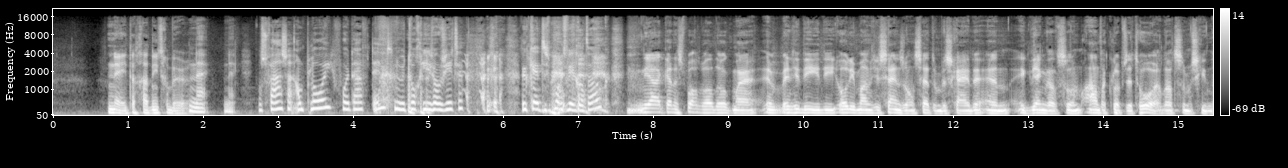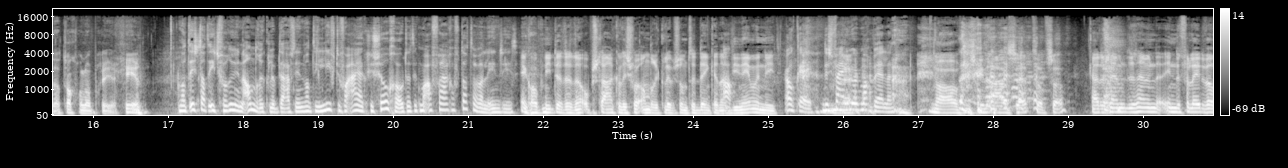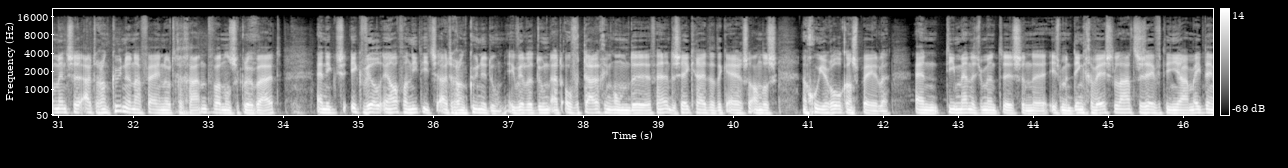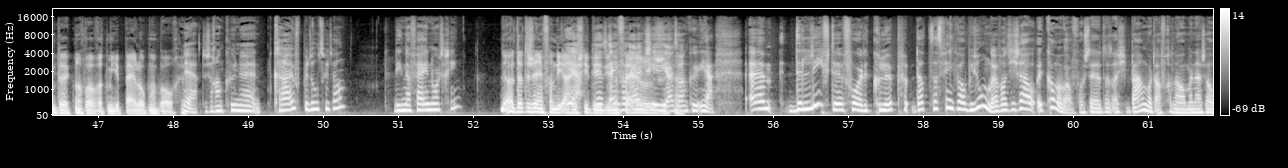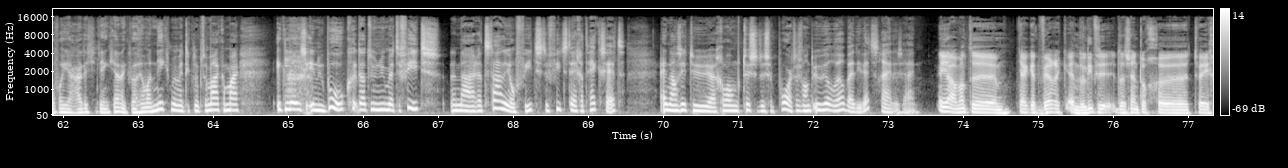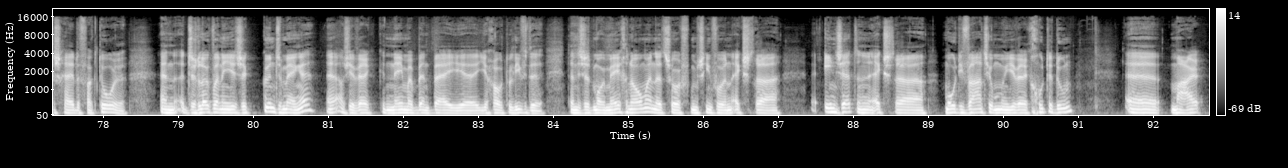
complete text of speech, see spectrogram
Nee, dat gaat niet gebeuren. Nee, nee. Was fase employ voor David Dent, nu we toch hier zo zitten? U kent de sportwereld ook? Ja, ik ken de sportwereld ook. Maar eh, weet je, die, die oliemannetjes zijn zo ontzettend bescheiden. En ik denk dat ze een aantal clubs dit horen... dat ze misschien daar toch wel op reageren. Want is dat iets voor u een andere club, David? Want die liefde voor Ajax is zo groot dat ik me afvraag of dat er wel in zit. Ik hoop niet dat het een obstakel is voor andere clubs om te denken... dat oh. die nemen we niet. Oké, dus Feyenoord mag bellen. Nou, misschien AZ of zo. Ja, er zijn, er zijn in het verleden wel mensen uit rancune naar Feyenoord gegaan... van onze club uit. En ik, ik wil in ieder geval niet iets uit rancune doen. Ik wil het doen uit overtuiging om de, de zekerheid... dat ik ergens anders een goede rol kan spelen. En teammanagement is, een, eh, is mijn ding geweest de laatste 17 jaar... maar ik denk dat ik nog wel wat meer pijlen op mijn boog heb. Ja, dus rancune Kruif bedoelt u dan? Die naar Feyenoord ging? Ja, dat is een van die eisen die, die, een van de die uit ja. Um, de liefde voor de club, dat, dat vind ik wel bijzonder. Want je zou, ik kan me wel voorstellen dat als je baan wordt afgenomen... na zoveel jaar, dat je denkt, ja, ik wil helemaal niks meer met die club te maken. Maar ik lees in uw boek dat u nu met de fiets naar het stadion fietst... de fiets tegen het hek zet. En dan zit u eh, gewoon tussen de supporters... want u wil wel bij die wedstrijden zijn. Ja, want uh, kijk, het werk en de liefde... dat zijn toch uh, twee gescheiden factoren. En het is leuk wanneer je ze kunt mengen. Als je werknemer bent bij uh, je grote liefde... dan is het mooi meegenomen. En dat zorgt misschien voor een extra inzet... een extra motivatie om je werk goed te doen. maar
